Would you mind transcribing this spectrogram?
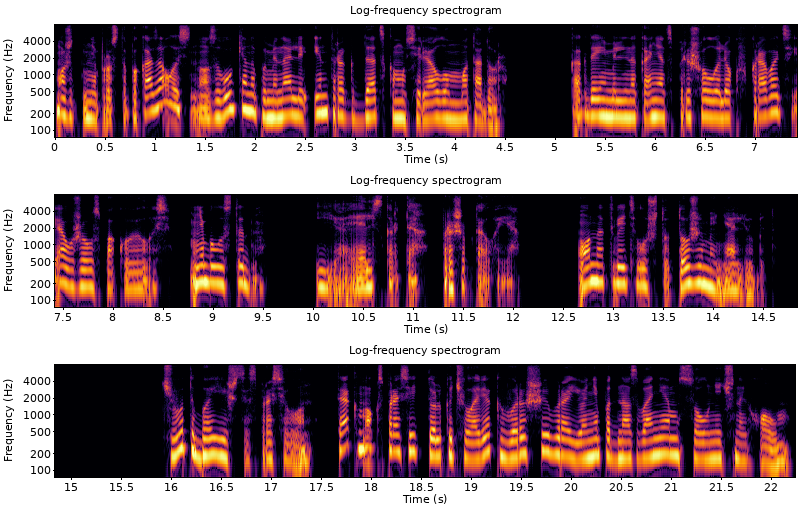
Может, мне просто показалось, но звуки напоминали интро к датскому сериалу «Матадор». Когда Эмиль наконец пришел и лег в кровать, я уже успокоилась. Мне было стыдно. «Я Эльскарта», — прошептала я. Он ответил, что тоже меня любит. «Чего ты боишься?» — спросил он. Так мог спросить только человек, выросший в районе под названием Солнечный холм.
